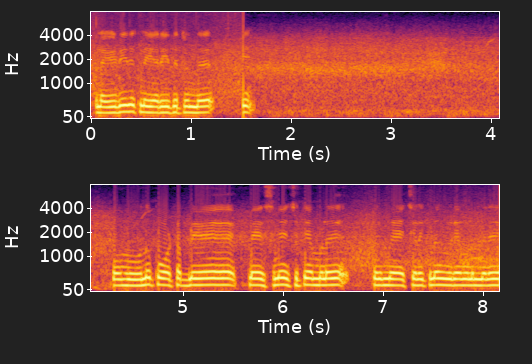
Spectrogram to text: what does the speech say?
സ്ലൈഡ് ചെയ്ത് ക്ലിയർ ചെയ്തിട്ടുണ്ട്. ഇപ്പോൾ മൂന്ന് പോർട്ടബിൾ പ്ലേസിനെ വെച്ചിട്ട് നമ്മൾ ഒരു മാച്ച് കളിക്കുന്ന വീഡിയോ നമ്മൾ ഇന്നലെ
